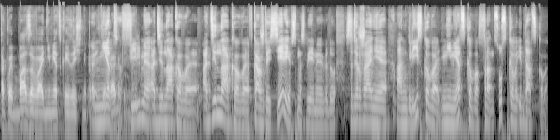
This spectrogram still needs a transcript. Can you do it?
такой базово немецкоязычный проект. Нет, в фильме одинаковое, одинаковое в каждой серии, в смысле я имею в виду, содержание английского, немецкого, французского и датского.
